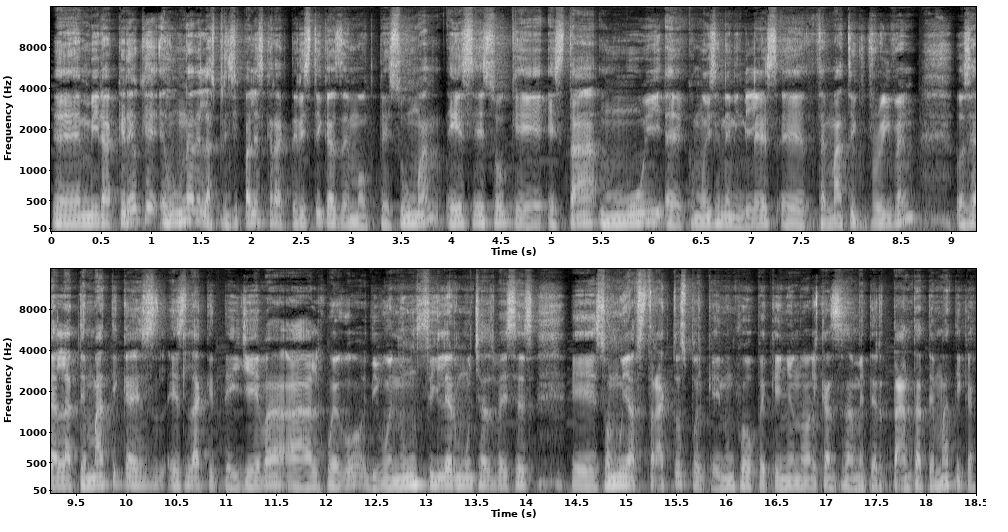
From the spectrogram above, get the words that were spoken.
Eh, mira, creo que una de las principales características de Moctezuma es eso que está muy, eh, como dicen en inglés, eh, thematic driven. O sea, la temática es, es, la que te lleva al juego. Digo, en un filler muchas veces son muy abstractos porque en un juego pequeño no alcanzas a meter tanta temática.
